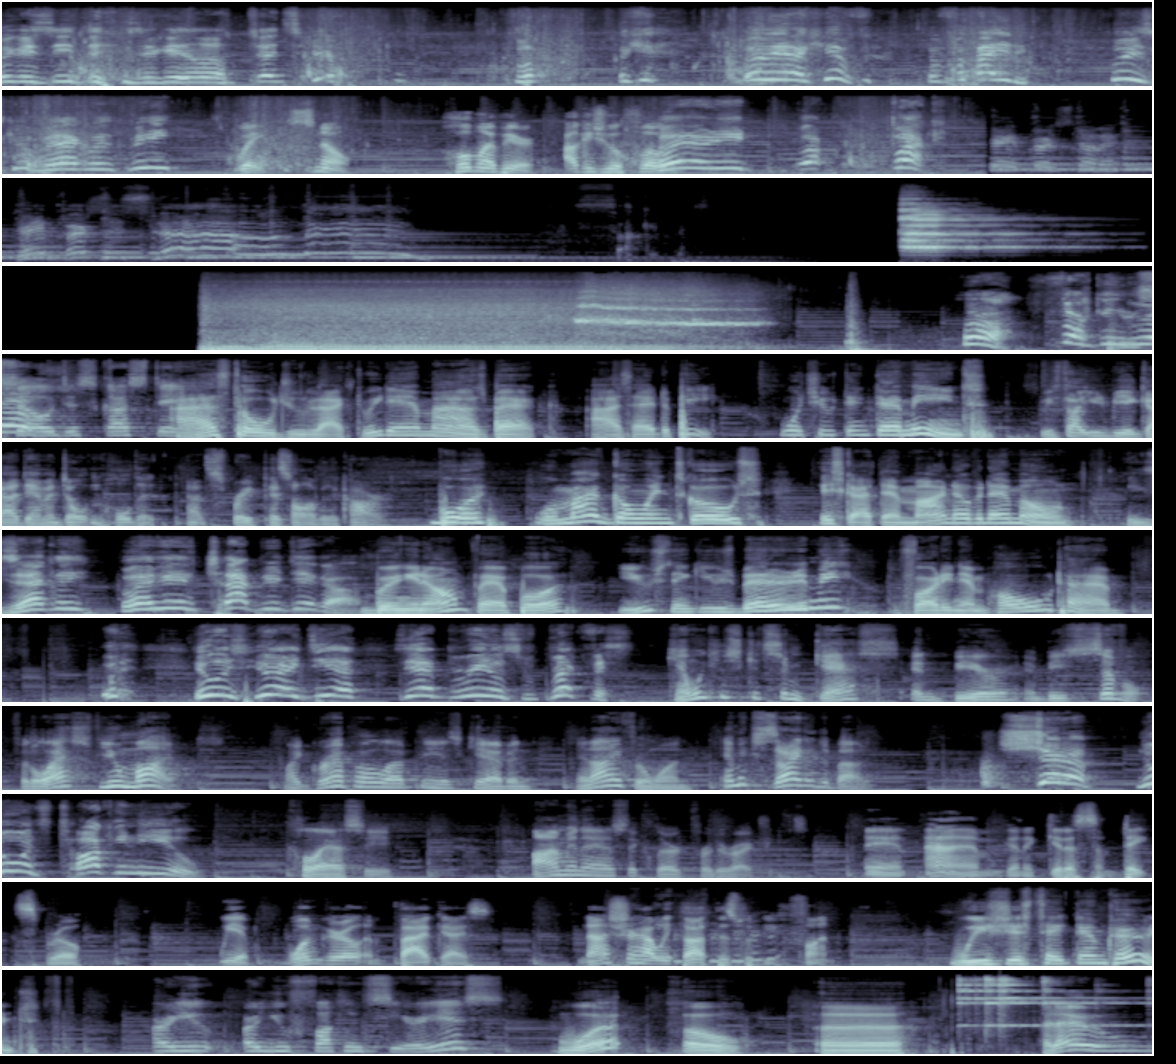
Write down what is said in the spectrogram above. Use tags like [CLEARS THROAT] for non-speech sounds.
I can see things are getting a little tense here. What? I can't. I mean, I can't find. Please come back with me. Wait, Snow. Hold my beer. I'll get you a float. I don't need. Oh, fuck! Grape versus snowman. Grape versus snowman. Suck at this. Ah, fucking You're gross! so disgusting. I's told you like three damn miles back. I's had to pee. What you think that means? We thought you'd be a goddamn adult and hold it, not spray piss all over the car. Boy, where my goings goes, it's got them mind over them own. exactly? Well, I'm gonna chop your dick off. Bring it on, fat boy. You think you's better than me? Farting them whole time. [LAUGHS] It was your idea to have burritos for breakfast. Can we just get some gas and beer and be civil for the last few miles? My grandpa left me his cabin, and I, for one, am excited about it. Shut up! No one's talking to you. Classy. I'm gonna ask the clerk for directions. And I'm gonna get us some dates, bro. We have one girl and five guys. Not sure how we thought this would be [LAUGHS] fun. We just take them turns. Are you are you fucking serious? What? Oh, uh, Hello?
